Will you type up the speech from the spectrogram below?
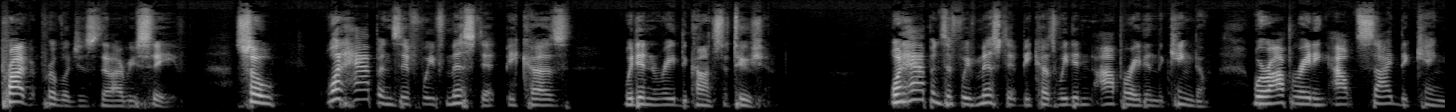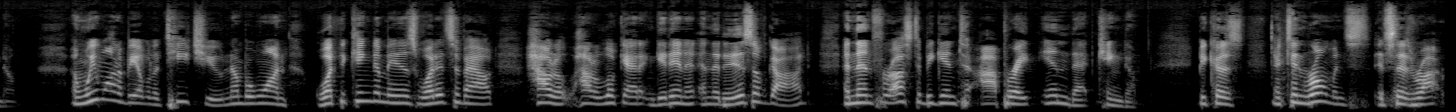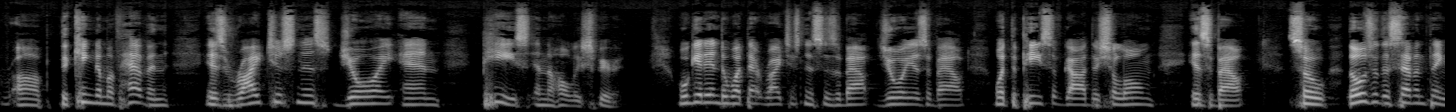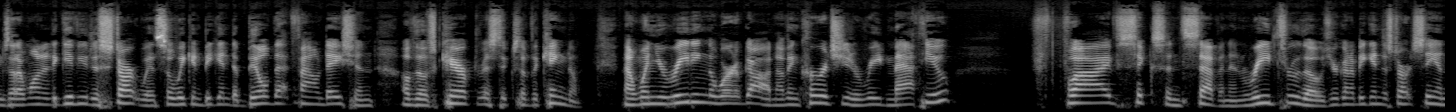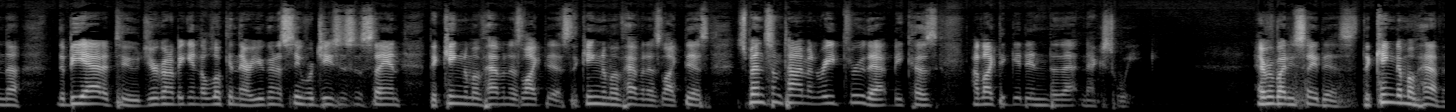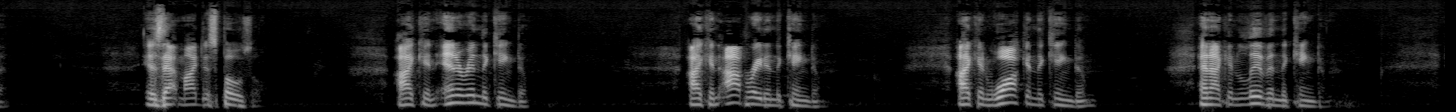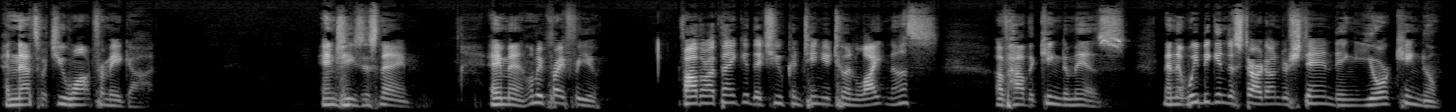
private privileges that I receive. So, what happens if we've missed it because we didn't read the Constitution? What happens if we've missed it because we didn't operate in the kingdom? We're operating outside the kingdom. And we want to be able to teach you, number one, what the kingdom is, what it's about, how to, how to look at it and get in it, and that it is of God. And then for us to begin to operate in that kingdom. Because it's in Romans, it says, uh, the kingdom of heaven is righteousness, joy, and peace in the Holy Spirit. We'll get into what that righteousness is about, joy is about, what the peace of God, the shalom, is about. So, those are the seven things that I wanted to give you to start with so we can begin to build that foundation of those characteristics of the kingdom. Now, when you're reading the Word of God, and I've encouraged you to read Matthew 5, 6, and 7 and read through those, you're going to begin to start seeing the, the Beatitudes. You're going to begin to look in there. You're going to see where Jesus is saying, the kingdom of heaven is like this. The kingdom of heaven is like this. Spend some time and read through that because I'd like to get into that next week. Everybody say this The kingdom of heaven is at my disposal. I can enter in the kingdom. I can operate in the kingdom. I can walk in the kingdom. And I can live in the kingdom. And that's what you want for me, God. In Jesus' name. Amen. Let me pray for you. Father, I thank you that you continue to enlighten us of how the kingdom is and that we begin to start understanding your kingdom.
